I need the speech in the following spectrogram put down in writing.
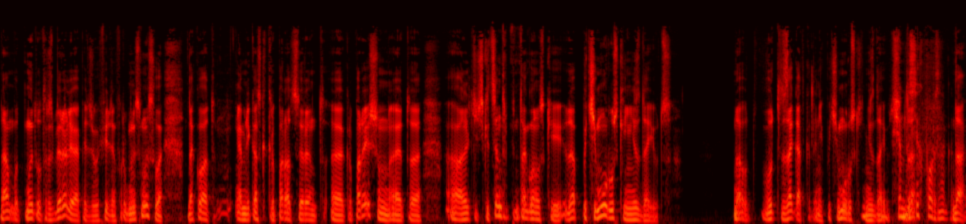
Да, вот мы тут разбирали, опять же, в эфире «Формулы смысла» доклад американской корпорации Rand Corporation, это аналитический центр пентагоновский, да, почему русские не сдаются. Да, вот, вот загадка для них, почему русские не сдаются. Причем да? до сих пор загадка. Да,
